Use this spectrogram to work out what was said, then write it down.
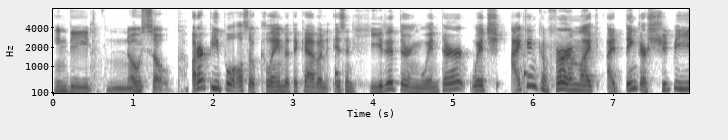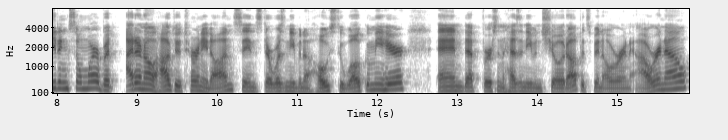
Indeed, no soap. Other people also claim that the cabin isn't heated during winter, which I can confirm, like, I think there should be heating somewhere, but I don't know how to turn it on since there wasn't even a host to welcome me here, and that person hasn't even showed up. It's been over an hour now.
